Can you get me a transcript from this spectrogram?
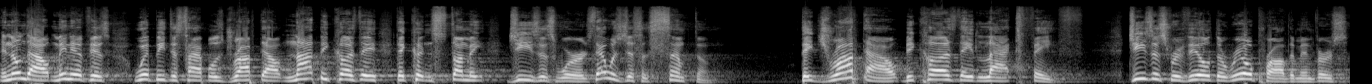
And no doubt, many of his would be disciples dropped out not because they, they couldn't stomach Jesus' words, that was just a symptom. They dropped out because they lacked faith. Jesus revealed the real problem in verse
